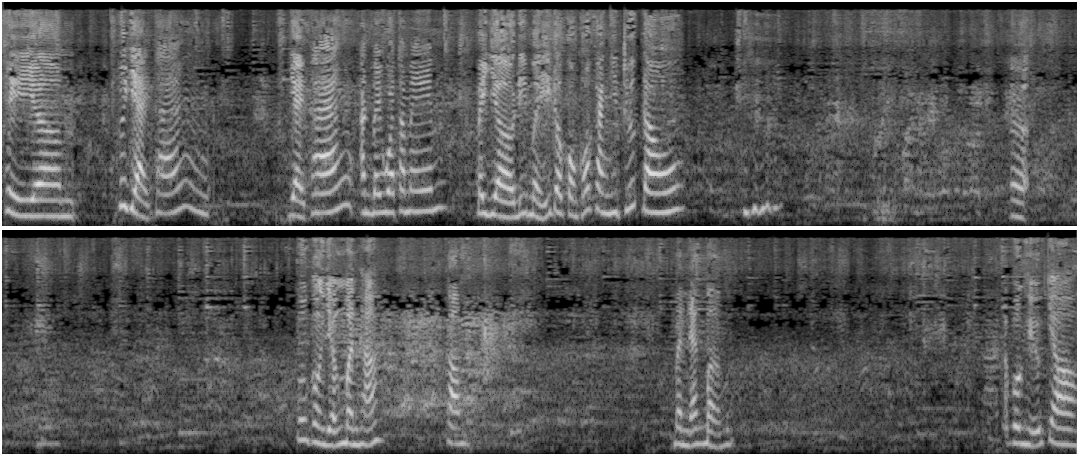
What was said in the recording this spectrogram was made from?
Thì ờ, cứ vài tháng Vài tháng anh bay qua thăm em Bây giờ đi Mỹ đâu còn khó khăn như trước đâu Ờ, Phương còn giận mình hả? Không Mình đang bận Phương hiểu cho.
